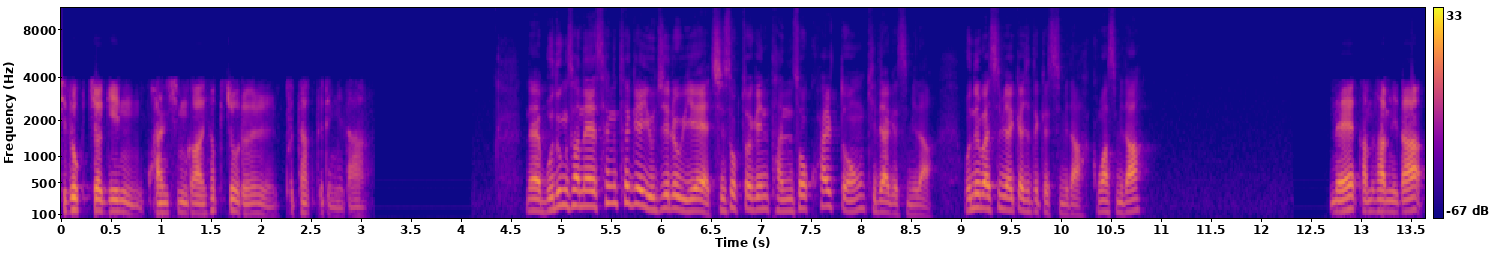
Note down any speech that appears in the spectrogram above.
지속적인 관심과 협조를 부탁드립니다. 네, 무등산의 생태계 유지를 위해 지속적인 단속 활동 기대하겠습니다. 오늘 말씀 여기까지 듣겠습니다. 고맙습니다. 네, 감사합니다.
